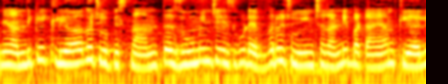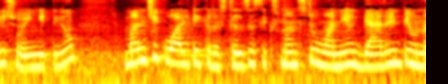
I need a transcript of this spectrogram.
నేను అందుకే క్లియర్గా చూపిస్తున్నాను అంత జూమ్ ఇన్ చేసి కూడా ఎవ్వరూ చూపించరండి but I am clearly showing it you మంచి quality crystals six months to one year guarantee ఉన్న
